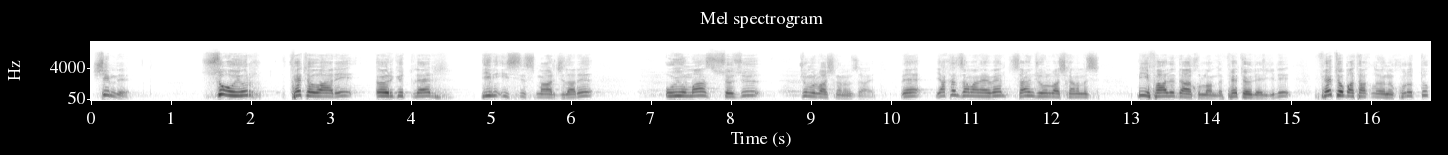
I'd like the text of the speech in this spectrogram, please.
Şimdi su uyur, FETÖ'vari örgütler, din istismarcıları uyumaz sözü Cumhurbaşkanımıza ait. Ve yakın zaman evvel Sayın Cumhurbaşkanımız bir ifade daha kullandı FETÖ ile ilgili. FETÖ bataklığını kuruttuk,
